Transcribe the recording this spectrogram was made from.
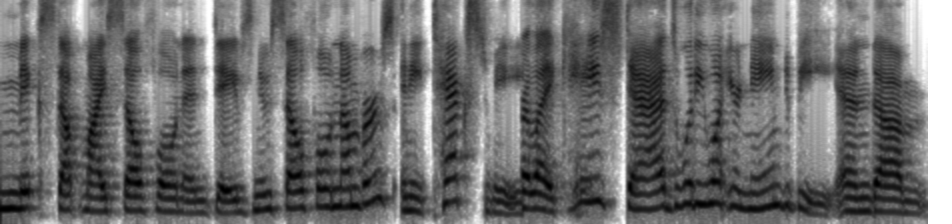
mixed up my cell phone and Dave's new cell phone numbers, and he texted me. They're like, "Hey, Stads, what do you want your name to be?" And um.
